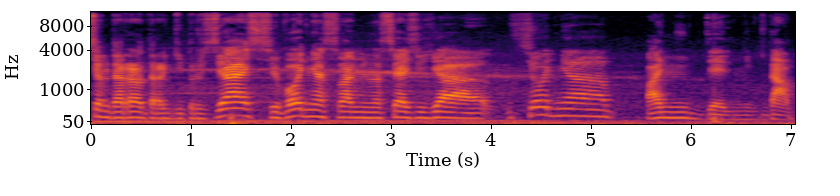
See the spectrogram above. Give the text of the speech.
всем здорово, дорогие друзья! Сегодня с вами на связи я... Сегодня понедельник, да.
